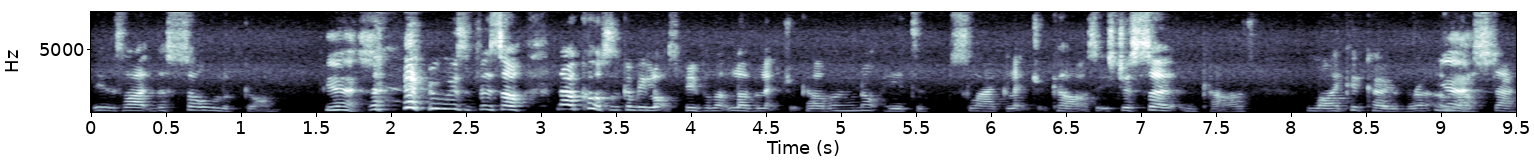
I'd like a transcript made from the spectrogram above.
It was like the soul had gone. Yes, it was bizarre. Now, of course, there's going to be lots of people that love electric cars, and we're not here to slag electric cars. It's just certain cars, like a Cobra, a Yes. Mustang.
